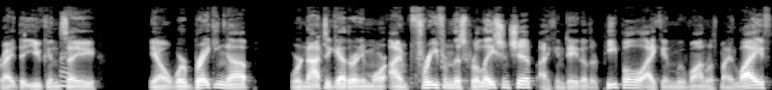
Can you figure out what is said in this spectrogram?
right? That you can Right. say, you know, we're breaking up, we're not together anymore. I'm free from this relationship. I can date other people. I can move on with my life,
